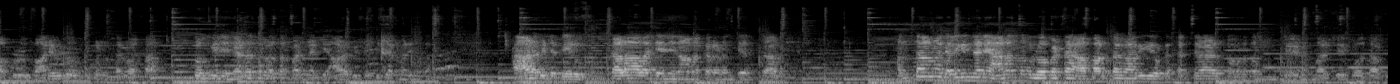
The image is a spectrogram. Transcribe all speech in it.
అప్పుడు భార్య కూడా ఒప్పుకున్న తర్వాత తొమ్మిది నెలల తర్వాత పడినట్టు ఆడబిడ్డకి జన్మనిస్తారు ఆడబిడ్డ పేరు కళావతి అని నామకరణం చేస్తారు. సంతానం కలిగిందనే ఆనందం లోపట ఆ భర్త గారి యొక్క సత్యనారాయణ వ్రతం చేయడం మర్చిపోతాడు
